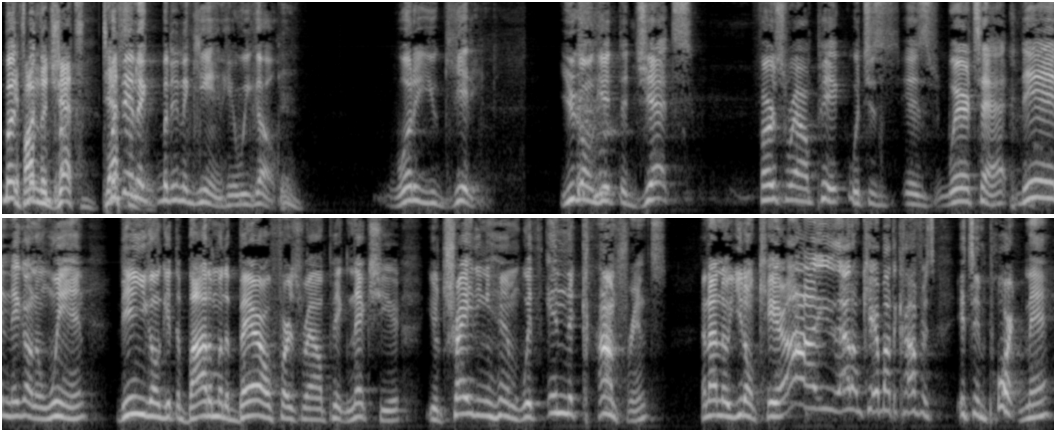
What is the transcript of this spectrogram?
But if I'm the Jets, but, definitely. But then, but then again, here we go. What are you getting? You're gonna get the Jets first round pick, which is is where it's at. Then they're gonna win. Then you're gonna get the bottom of the barrel first round pick next year. You're trading him within the conference. And I know you don't care. Oh, I don't care about the conference. It's important, man.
